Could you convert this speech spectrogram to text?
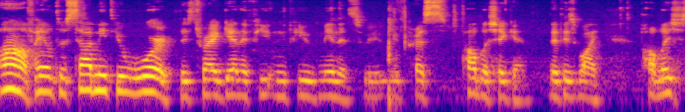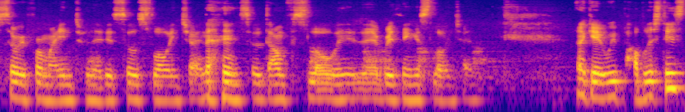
Ah failed to submit your work. Let's try again a few, in a few minutes. We, we press publish again. That is why publish sorry for my internet it's so slow in China it's so down slow everything is slow in China okay we publish this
